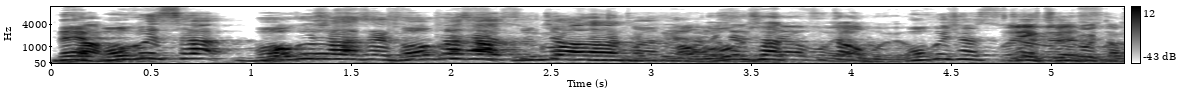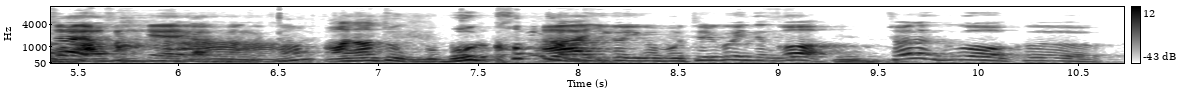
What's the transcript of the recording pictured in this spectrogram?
네 자, mugshot 숫자가 mugshot 궁금하다는 숫자 댓글. 아, 궁금하네요. mugshot 숫자가 뭐예요? mugshot 숫자 그 들고 있단 숫자 여섯 개가 만든 아, 난 또 뭐 컵이 아 이거 이거 뭐 들고 있는 거 저는 그거 그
